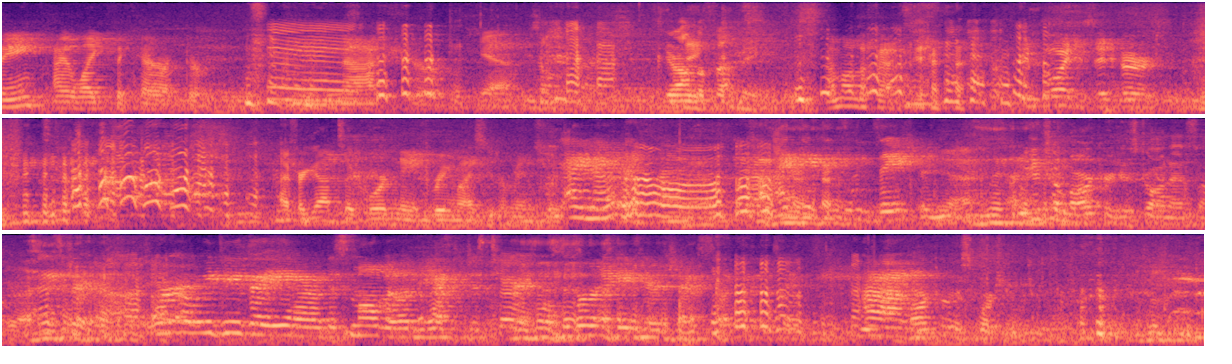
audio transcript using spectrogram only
think I like the character. I'm Not sure. Yeah. You're on the fence. I'm on the fence. And boy, does it hurt. I forgot to coordinate and bring my Superman shirt. I know. I think it's sensation. Yeah. We get you a marker, just draw on that something. That's true. Or, or we do the, you know, the Smallville and you have to just tear it, we'll burn your chest. like. Um, Marker or scorching, which would you prefer?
